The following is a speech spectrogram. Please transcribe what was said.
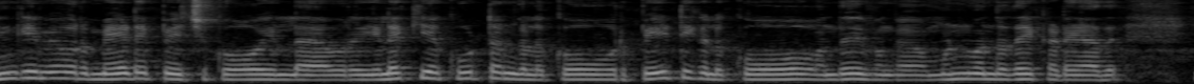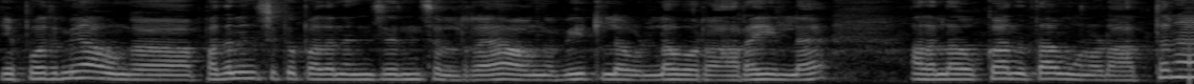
எங்கேயுமே ஒரு மேடை பேச்சுக்கோ இல்லை ஒரு இலக்கிய கூட்டங்களுக்கோ ஒரு பேட்டிகளுக்கோ வந்து இவங்க முன் வந்ததே கிடையாது. எப்போதுமே அவங்க பதினஞ்சுக்கு பதினஞ்சுன்னு சொல்கிற அவங்க வீட்டில் உள்ள ஒரு அறையில் அதில் உட்காந்து தான் அவங்களோட அத்தனை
